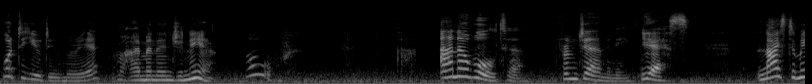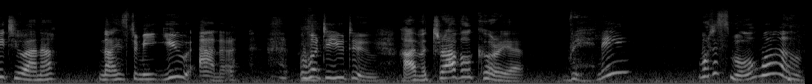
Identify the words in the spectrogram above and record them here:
What do you do, Maria? I'm an engineer. Oh. Anna Walter from Germany. Yes. Nice to meet you, Anna. Nice to meet you, Anna. What do you do? I'm a travel courier. Really? What a small world.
